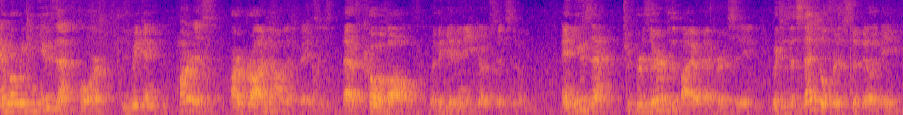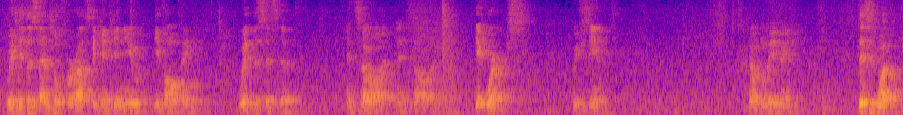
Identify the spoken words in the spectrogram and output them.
And what we can use that for is we can harness our broad knowledge bases that have co-evolved with a given ecosystem and use that to preserve the biodiversity, which is essential for the stability, which is essential for us to continue evolving with the system, and so on and so on. It works. We've seen it. Don't believe me? This is what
